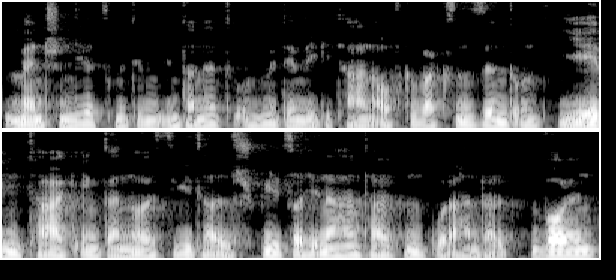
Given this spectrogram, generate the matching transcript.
äh, Menschen, die jetzt mit dem Internet und mit dem Digitalen aufgewachsen sind und jeden Tag irgendein neues digitales Spielzeug in der Hand halten oder handhalten wollen.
